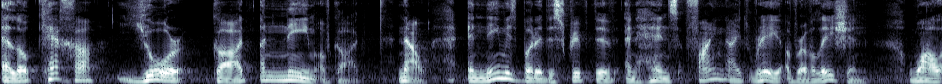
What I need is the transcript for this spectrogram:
Elokecha, your God, a name of God. Now, a name is but a descriptive and hence finite ray of revelation, while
